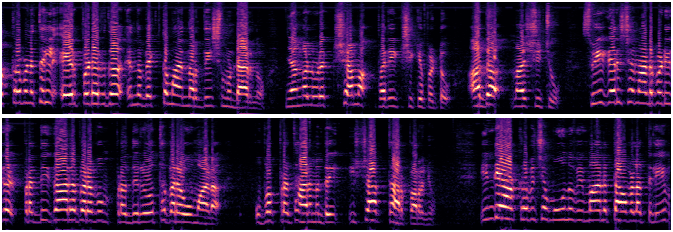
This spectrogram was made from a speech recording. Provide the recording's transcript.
ആക്രമണത്തിൽ ഏർപ്പെടരുത് എന്ന് വ്യക്തമായ നിർദ്ദേശമുണ്ടായിരുന്നു. ഞങ്ങളുടെ ക്ഷമ പരീക്ഷിക്കപ്പെട്ടു. അത് നശിച്ചു. സ്വീകരിച്ച നടപടികൾ പ്രതികാരപരവും പ്രതിരോധപരവുമാണ് ഉപപ്രധാനമന്ത്രി ഇഷാഖ് താർ പറഞ്ഞു. ഇന്ത്യ ആക്രമിച്ച മൂന്ന് വിമാനത്താവളത്തിലെയും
